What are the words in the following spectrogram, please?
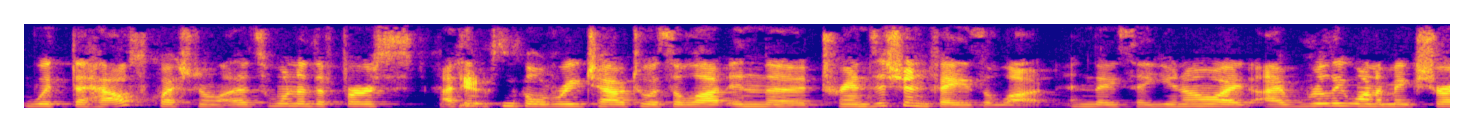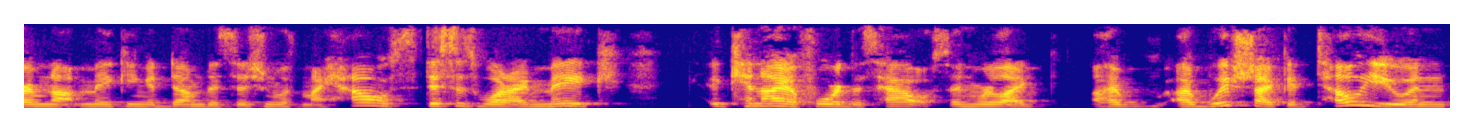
with the house question it's one of the first i think yes. people reach out to us a lot in the transition phase a lot and they say you know i, I really want to make sure i'm not making a dumb decision with my house this is what i make can i afford this house and we're like I, I wish I could tell you. And,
